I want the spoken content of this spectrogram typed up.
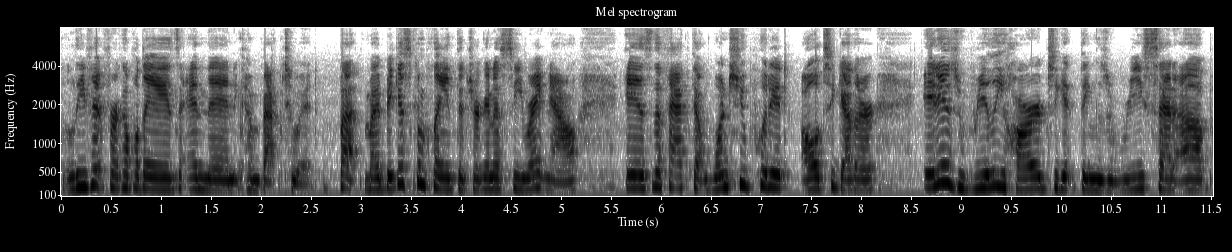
leave it for a couple days and then come back to it. But my biggest complaint that you're going to see right now is the fact that once you put it all together, it is really hard to get things reset up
